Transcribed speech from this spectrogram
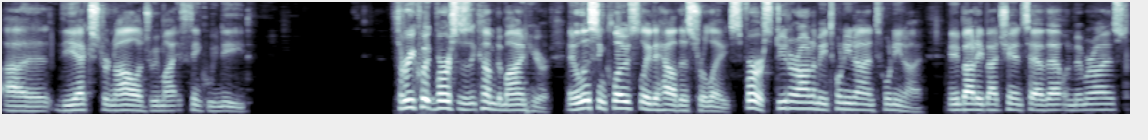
uh, the extra knowledge we might think we need. Three quick verses that come to mind here, and listen closely to how this relates. First, Deuteronomy 29 29. Anybody by chance have that one memorized?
